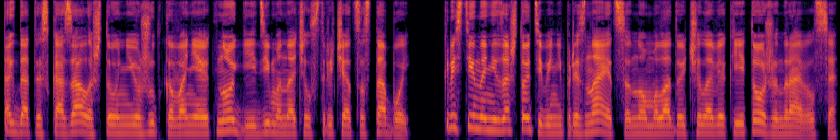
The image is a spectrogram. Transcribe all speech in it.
Тогда ты сказала, что у нее жутко воняют ноги, и Дима начал встречаться с тобой. Кристина ни за что тебе не признается, но молодой человек ей тоже нравился.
